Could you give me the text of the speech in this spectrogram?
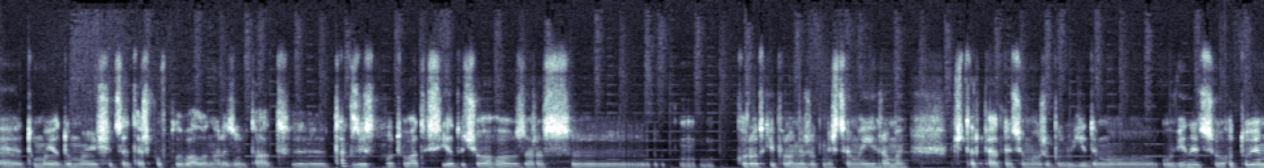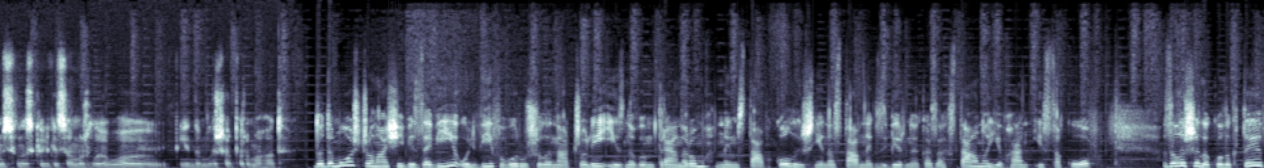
Е, Тому я думаю, що це теж повпливало на результат. Е, Так, звісно, готуватися є до чого. Зараз короткий проміжок між цими іграми. В четвер-п'ятницю ми вже їдемо у Вінницю. Готуємося, наскільки це можливо. Їдемо лише перемагати. Додамо, що наші візаві у Львів вирушили на чолі із новим тренером. Ним став колишній наставник збірної Казахстану Євген Ісаков. Залишили колектив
